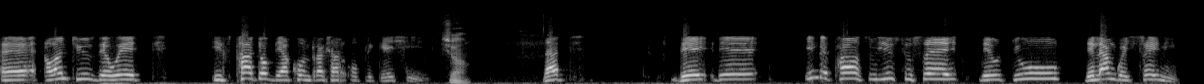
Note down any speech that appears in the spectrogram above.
Uh, I want to use the word is part of their contractual obligation. Sure. That they they in the past we used to say they would do the language training,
